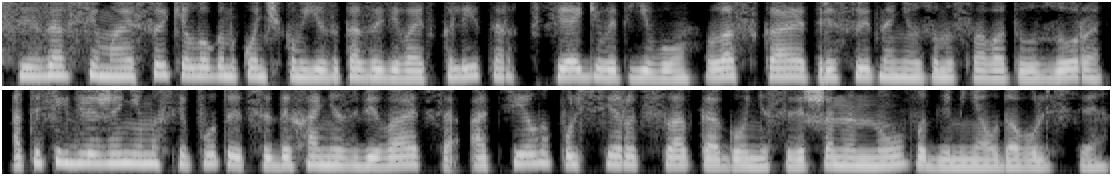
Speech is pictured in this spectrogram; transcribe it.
Слезав все мои соки, Логан кончиком языка задевает клитор, втягивает его, ласкает, рисует на нем замысловатые узоры. От этих движений мысли путаются, дыхание сбивается, а тело пульсирует в сладкой агонии совершенно нового для меня удовольствия.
